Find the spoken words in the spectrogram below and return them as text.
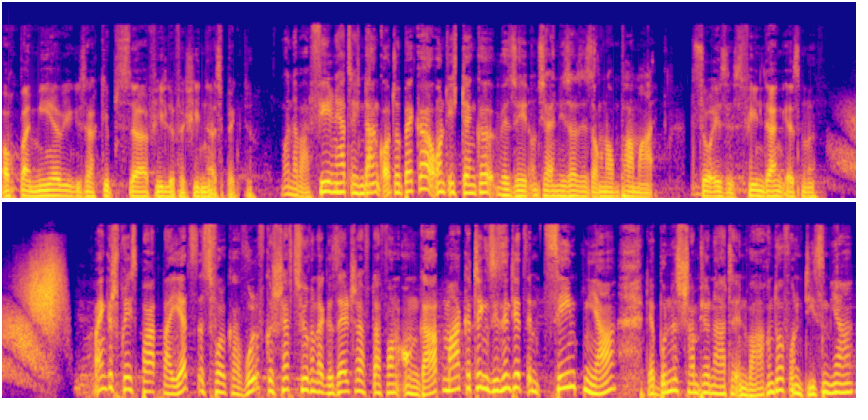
auch bei mir, wie gesagt, gibt es da viele verschiedene Aspekte. Wunderbar. Vielen herzlichen Dank, Otto Becker. Und ich denke, wir sehen uns ja in dieser Saison noch ein paar Mal. So ist es. Vielen Dank erstmal. Mein Gesprächspartner jetzt ist Volker Wulff, geschäftsführender Gesellschafter von On Guard Marketing. Sie sind jetzt im zehnten Jahr der Bundeschampionate in Warendorf und diesem Jahr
